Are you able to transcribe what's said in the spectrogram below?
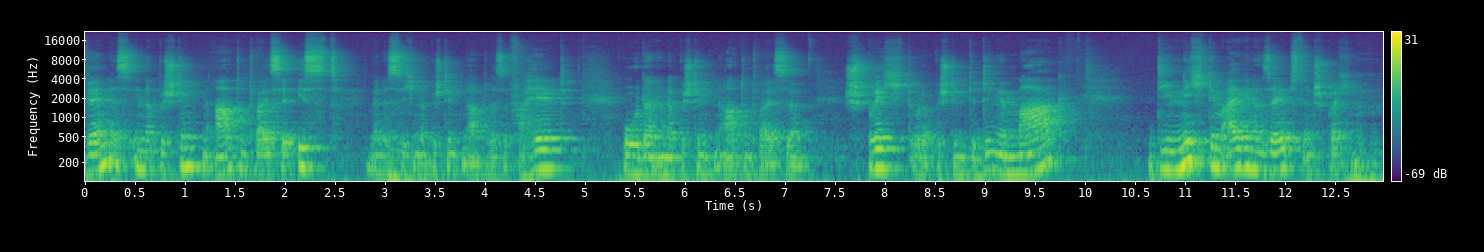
wenn es in einer bestimmten Art und Weise ist, wenn es sich in einer bestimmten Art und Weise verhält oder in einer bestimmten Art und Weise spricht oder bestimmte Dinge mag, die nicht dem eigenen Selbst entsprechen, mhm.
